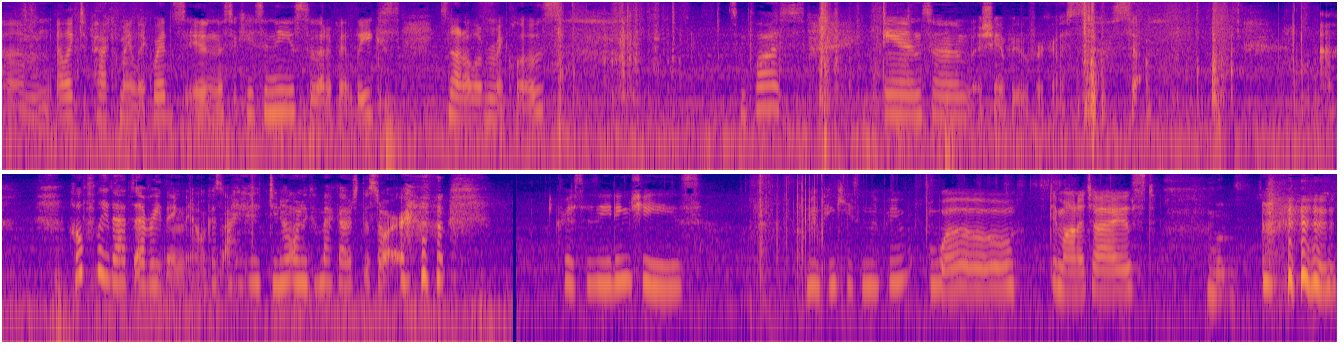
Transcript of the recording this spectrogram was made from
um, I like to pack my liquids in the suitcase in these so that if it leaks, it's not all over my clothes. Some floss and some shampoo for Chris. So, hopefully that's everything now because I do not want to come back out to the store. Chris is eating cheese. My pinky's in the frame. Whoa, demonetized. you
